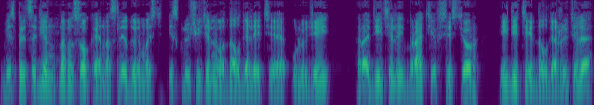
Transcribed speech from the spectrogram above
Беспрецедентно высокая наследуемость исключительного долголетия у людей, родителей, братьев, сестер и детей долгожителя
